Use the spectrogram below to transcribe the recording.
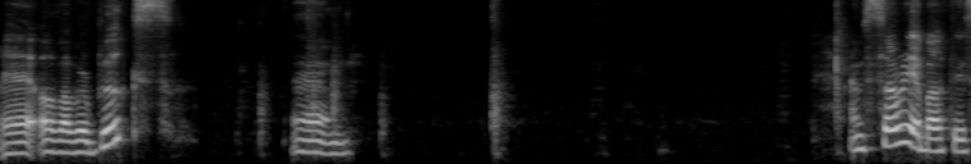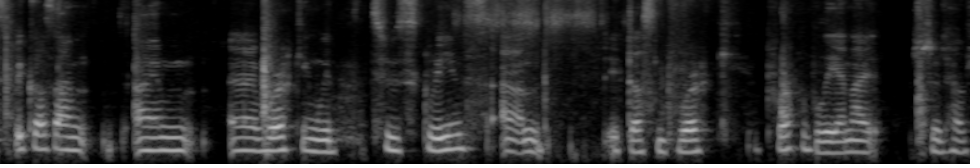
uh, of our books. Um, I'm sorry about this because I'm I'm uh, working with two screens and it doesn't work properly, and I should have.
